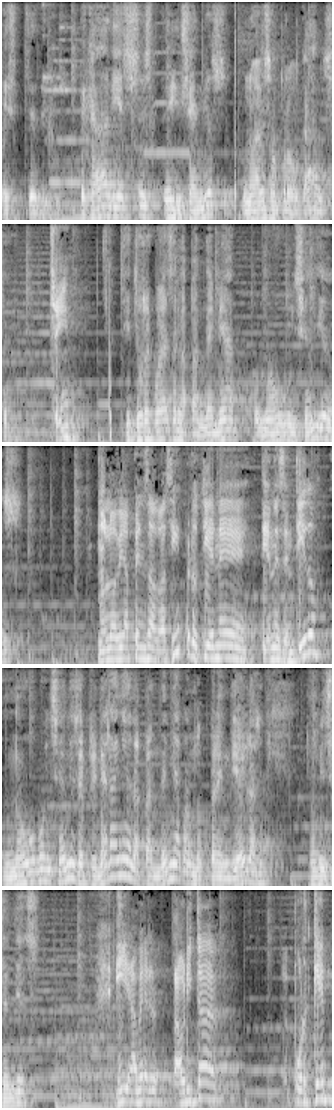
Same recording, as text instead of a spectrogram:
este, de, cada 10 este, incendios, nueve son provocados. ¿eh? Sí, Si tú recuerdas en la pandemia, pues no hubo incendios. No lo había pensado así, pero tiene, tiene sentido. No hubo incendios. El primer año de la pandemia, cuando prendió y las... No hubo incendios. Y a ver, ahorita, ¿por qué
